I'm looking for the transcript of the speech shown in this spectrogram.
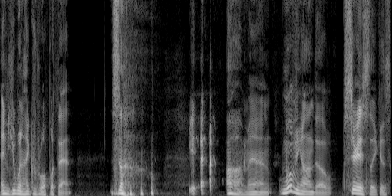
and you and I grew up with that. So, Yeah. oh man, moving on though, seriously, because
